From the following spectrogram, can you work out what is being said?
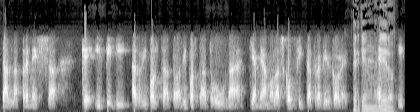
dalla premessa che il PD ha riportato, ha riportato una, chiamiamola, sconfitta tra virgolette. Perché non è vero? Ecco,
